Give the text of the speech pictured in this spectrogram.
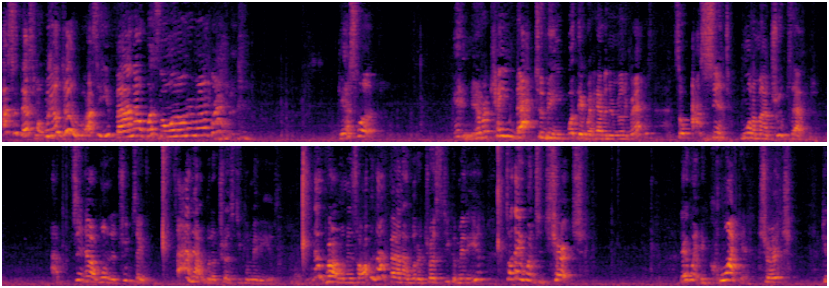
I said, that's what we'll do. I said, you find out what's going on in Roanoke Rapids. Guess what? It never came back to me what they were having in Roanoke Rapids. So I sent one of my troops out. I sent out one of the troops, say, find out what a trustee committee is. No problem, Ms. Hawkins. I found out what a trustee committee is. So they went to church. They went to Quaker Church to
